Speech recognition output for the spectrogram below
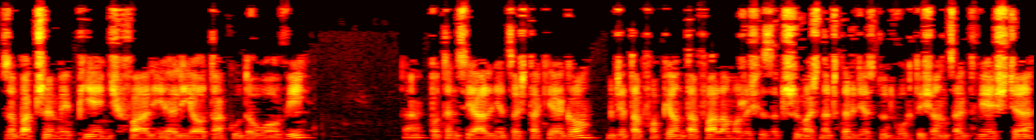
zobaczymy 5 fali Eliota ku dołowi, tak, potencjalnie coś takiego, gdzie ta piąta fala może się zatrzymać na 42 200,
